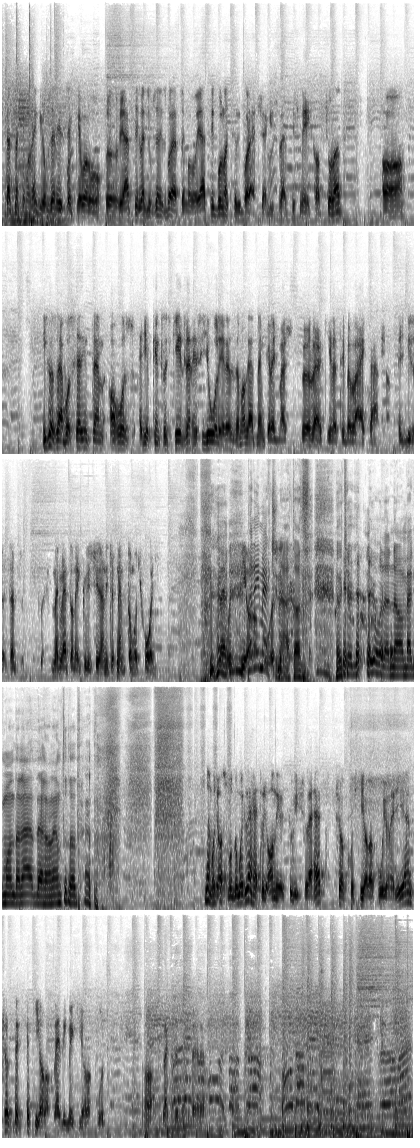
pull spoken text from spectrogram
Tehát nekem a legjobb zenészekkel való ö, játék, legjobb zenész barátaimmal való játékból nagyszerű barátság is lett, és mély kapcsolat. A, igazából szerintem ahhoz egyébként, hogy két zenész jól érezze magát, nem kell egymás lelki életébe vájkálnia. Egy bizony, tehát meg lehet anélkül is csinálni, csak nem tudom, hogy hogy. Mert hogy. Pedig megcsináltad. Úgyhogy jó lenne, ha megmondanád, de ha nem tudod, hát... Nem, hogy azt mondom, hogy lehet, hogy anélkül is lehet, csak hogy kialakuljon egy ilyen, csak de, de kialakul, eddig még kialakult a legtöbb emberre. come.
